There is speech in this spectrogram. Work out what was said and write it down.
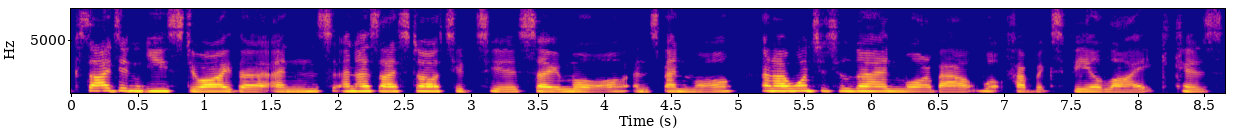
because I didn't used to either. And and as I started to sew more and spend more, and I wanted to learn more about what fabrics feel like, because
